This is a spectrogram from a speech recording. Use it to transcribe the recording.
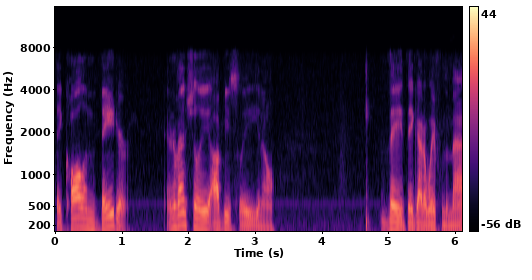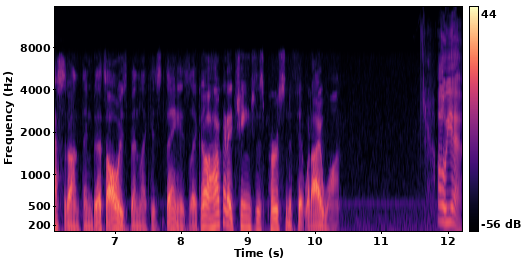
They call him Vader. And eventually, obviously, you know, they they got away from the Mastodon thing, but that's always been like his thing. He's like, oh, how could I change this person to fit what I want? Oh yeah,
